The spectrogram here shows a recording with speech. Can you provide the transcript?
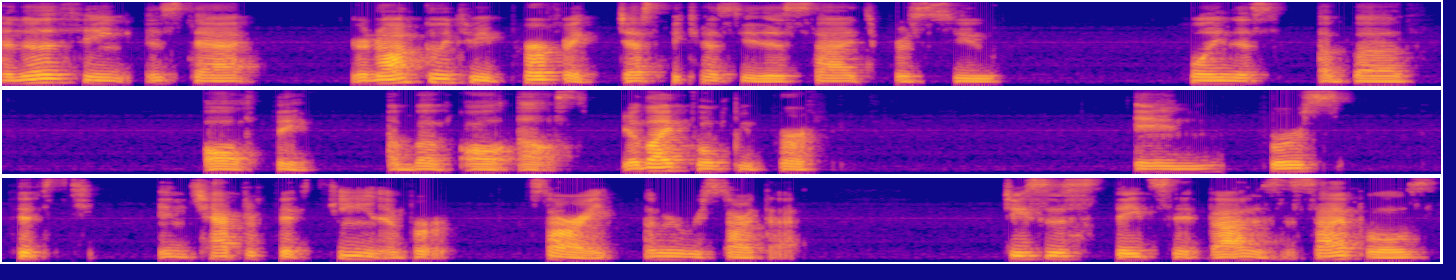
Another thing is that you're not going to be perfect just because you decide to pursue holiness above all things, above all else. Your life won't be perfect. In verse 15, in chapter 15 of verse, sorry, let me restart that. Jesus states about his disciples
